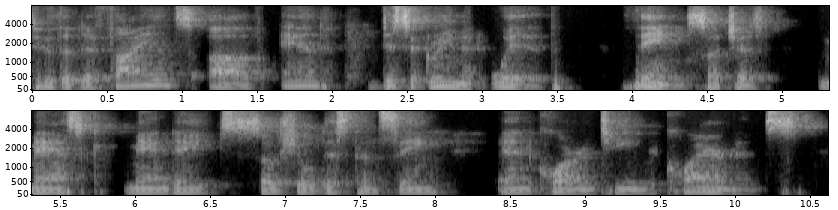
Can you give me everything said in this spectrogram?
to the defiance of and disagreement with things such as mask mandates, social distancing, and quarantine requirements,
